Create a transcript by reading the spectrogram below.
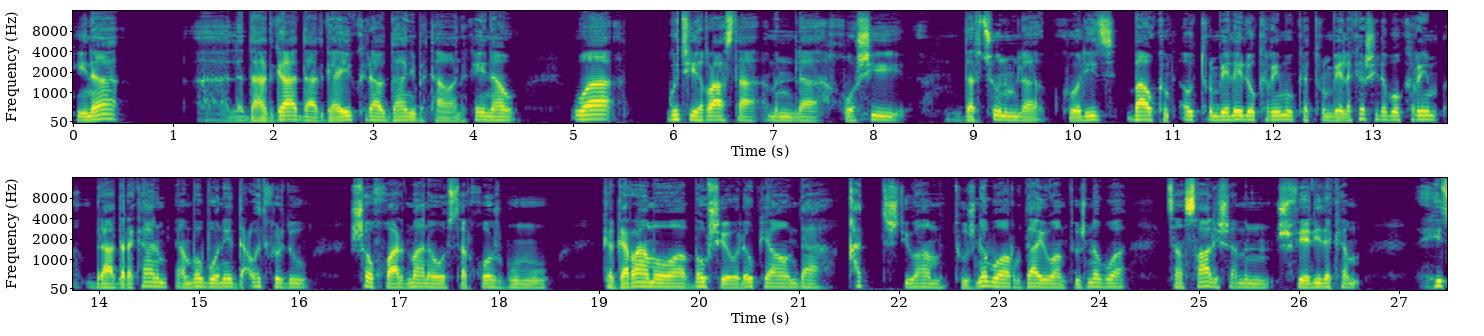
هینا لە دادگا دادگایی کرا و دانی بە تاوانەکەی ناو و گوتی ڕاستە من لە خۆشی دەرچوونم لە کۆلیج باوکم ئەو ترمبیلەی لۆ کڕیم و کە ترمبیلەکەشی لە بۆ کڕیم برادەرەکانم یان بۆ بۆنەی داوت کرد و شەو خواردمانەوە سەرخۆش بووم و کە گەڕامەوە بەو شێوە لەو پیاوەمدا قەت شتی وام توش نەبووە ڕووداوی وام توش نەبووە چەند ساڵیشە من شفێری دەکەم هیچ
